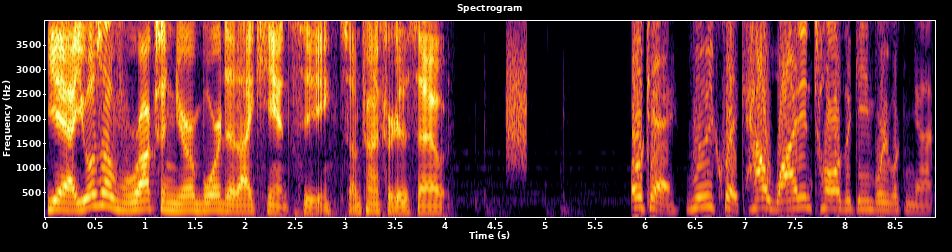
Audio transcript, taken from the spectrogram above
Yeah, you also have rocks on your board that I can't see. So I'm trying to figure this out. Okay, really quick. How wide and tall is the game board you're looking at?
